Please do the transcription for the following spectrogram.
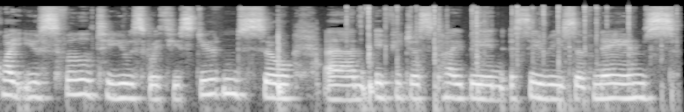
quite useful to use with your students. So um, if you just type in a series of names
